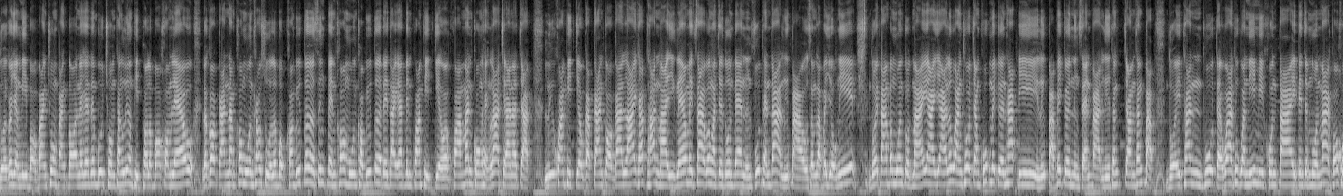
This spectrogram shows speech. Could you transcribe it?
โดยก็ยังมีบอกบางช่วงบางตอนนะครับท่านผู้ชมทั้งเรื่องผิดพรบคอมแล้ว แล้วก็การนำข้อมูลเข้าสู่ระบบคอมพิวเตอร์ ซึ่งเป็นข้อมูลคอมพิวเตอร์ใดๆอันเป็นความผิดเกี่ยวกับความมั่นคงแห่งราชอาณาจักร หรือความผิดเกี่ยวกับการก่อการร้ายครับท่านมาอีกแล้วไม่ทราบว่ามันจะโดนแบนเหมือนฟู้ดแพนด้าหรือเปล่าสำหรับประโยคนี้ โดยตามประมวลกฎหมายอาญาระหว่างโทษจำคุกไม่เกิน 5 ปี หรือปรับไม่เกิน 1 0 0 0 0แบาท หรือทั้งจำทั้งปรับ โดยท่านพูดแต่ว่าทุกวันนี้มีคนตายเป็นจำนวนมากเพราะโค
